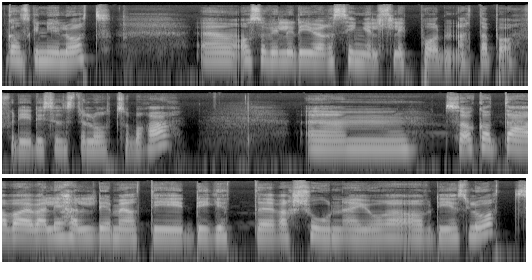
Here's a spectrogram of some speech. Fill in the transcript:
Ganske ny låt. Um, og så ville de gjøre singelslipp på den etterpå, fordi de syntes det låt så bra. Um, så akkurat der var jeg veldig heldig med at de digget eh, versjonen jeg gjorde av deres låt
